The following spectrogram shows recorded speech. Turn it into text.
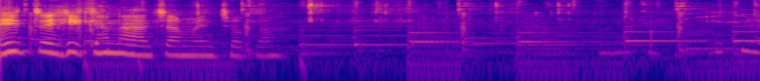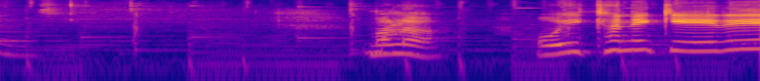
এই তো এখানে আছে আমার চোখা বলো ওইখানে কে রে?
